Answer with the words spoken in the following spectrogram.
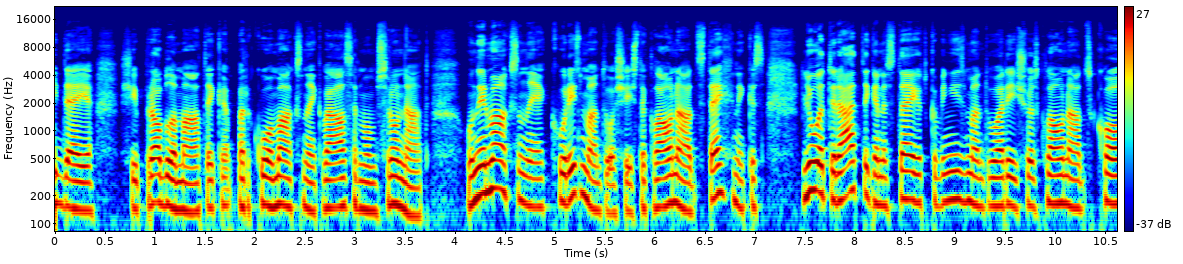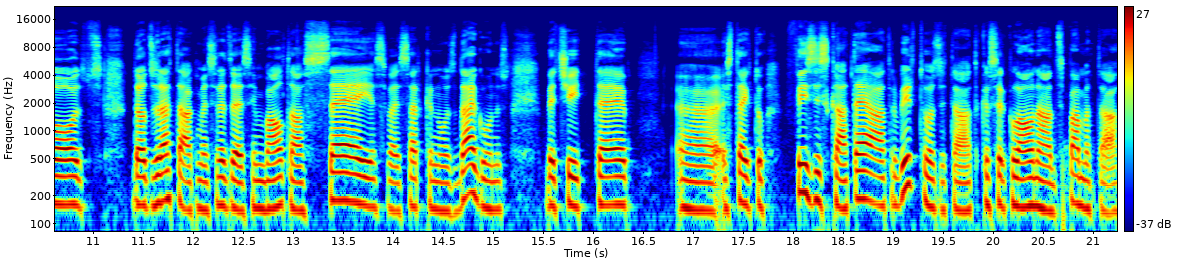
ideja, šī problemātika, par ko mākslinieki vēlas ar mums runāt. Un ir mākslinieki, kur izmanto šīs te klaunādas tehnikas. Ļoti reti gan es teiktu, ka viņi izmanto arī šos klaunādas kodus. Daudz retāk mēs redzēsim baltās sējas vai sarkanos degunus, bet šī te es teiktu, fiziskā teātra virtuozitāte, kas ir klaunādas pamatā,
